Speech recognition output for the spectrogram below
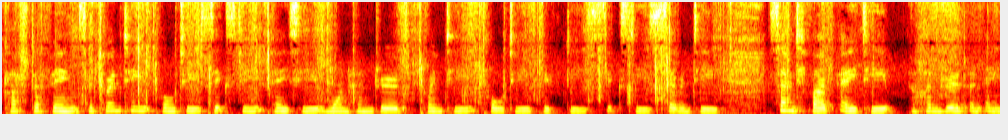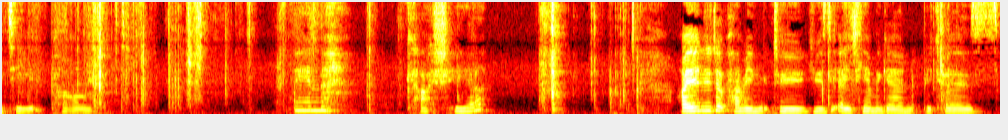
cash stuffing. So 20 40 60 80 100 20 40 50 60 70 75 80 180 pound in cash here. I ended up having to use the ATM again because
